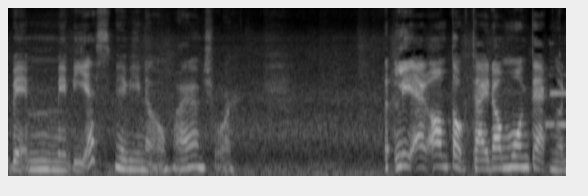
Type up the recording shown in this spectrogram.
Mm, ba- maybe yes, maybe no. I'm sure. รีแอคออมตกใจดอมม่วงแจกเงิน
